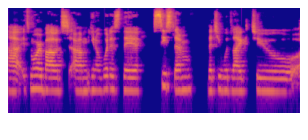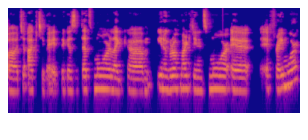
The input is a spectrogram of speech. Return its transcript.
Uh, it's more about um, you know what is the system that you would like to uh, to activate because that's more like um, you know growth marketing. It's more a, a framework,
